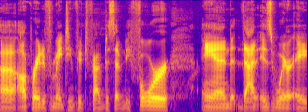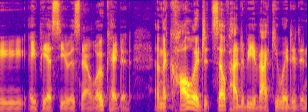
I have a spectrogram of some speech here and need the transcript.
uh, operated from 1855 to 74. And that is where a APSU is now located. And the college itself had to be evacuated in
